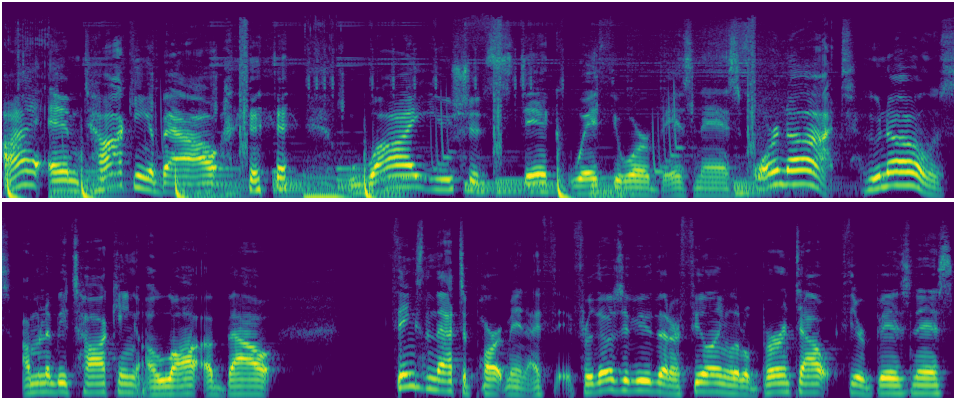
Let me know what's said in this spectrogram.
I am talking about why you should stick with your business or not. Who knows? I'm going to be talking a lot about things in that department. Th- for those of you that are feeling a little burnt out with your business,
